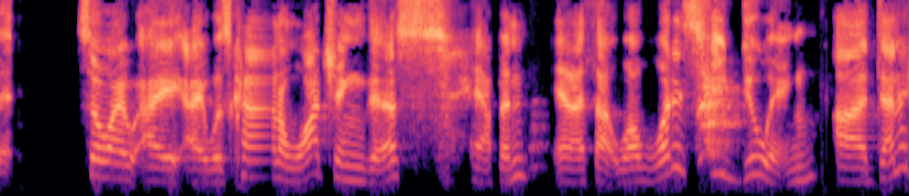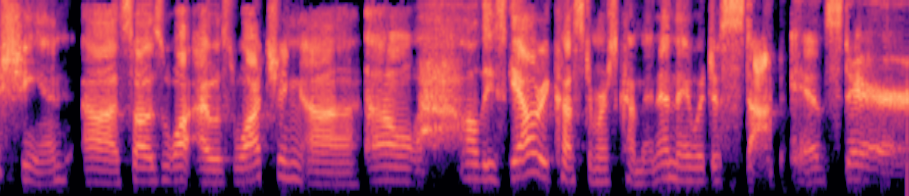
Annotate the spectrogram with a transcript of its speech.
bit. So I, I, I was kind of watching this happen, and I thought, well, what is he doing? Uh, Dennis Sheehan. Uh, so I was wa- I was watching. Uh, oh, all these gallery customers come in, and they would just stop and stare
